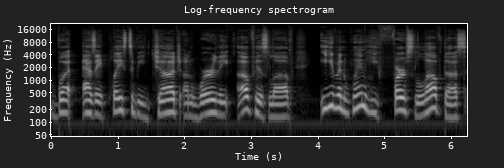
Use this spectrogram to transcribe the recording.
but as a place to be judged unworthy of His love even when he first loved us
